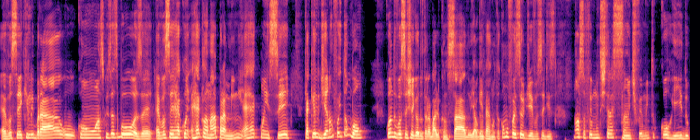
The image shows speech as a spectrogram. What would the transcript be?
É você equilibrar o, com as coisas boas. É, é você reclamar para mim, é reconhecer que aquele dia não foi tão bom. Quando você chega do trabalho cansado e alguém pergunta como foi seu dia, e você diz: Nossa, foi muito estressante, foi muito corrido.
